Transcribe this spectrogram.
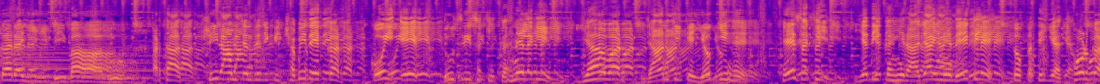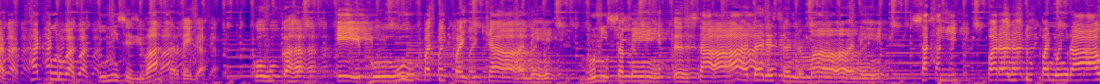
करही विवाहु। अर्थात श्री रामचंद्र जी की छवि देखकर कोई एक दूसरी सखी कहने लगी, यह वर जानकी के योग्य है। हे सखी, यदि कहीं राजा इन्हें देख ले तो प्रतिज्ञा छोड़कर हट पूर्वक इन्हीं से विवाह कर देगा। को कह ए भूपति पहचाने, मुनि समेत सादर सन्माने। सखी, परंतु पनुराउ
